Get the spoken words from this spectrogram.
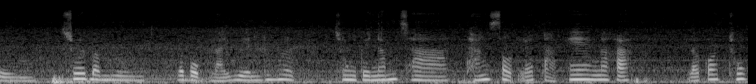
ดื่มช่วยบำรุงระบบไหลเวียนเลือด งเป็นน้ำชาทั้งสดและตากแห้งนะคะ แล้วก็ทุก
